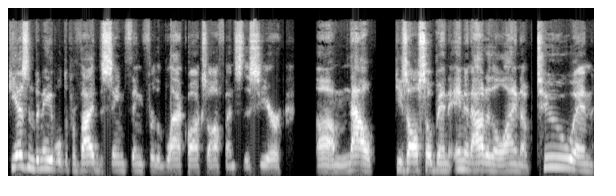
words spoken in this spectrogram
He hasn't been able to provide the same thing for the Blackhawks offense this year. Um, now, he's also been in and out of the lineup too, and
